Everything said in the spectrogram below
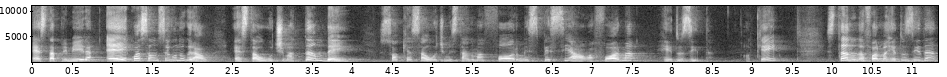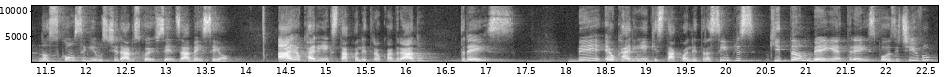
Esta primeira é a equação do segundo grau. Esta última também. Só que essa última está numa forma especial, a forma reduzida, ok? Estando na forma reduzida, nós conseguimos tirar os coeficientes A, B e C. Ó. A é o carinha que está com a letra ao quadrado, 3. B é o carinha que está com a letra simples, que também é 3, positivo.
